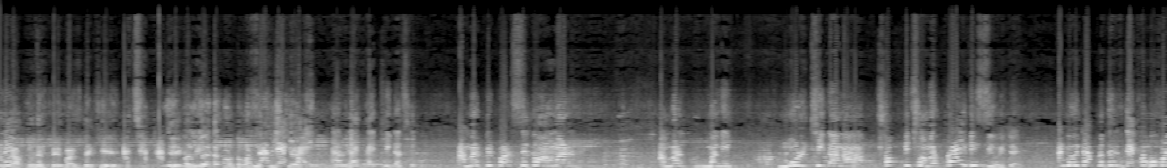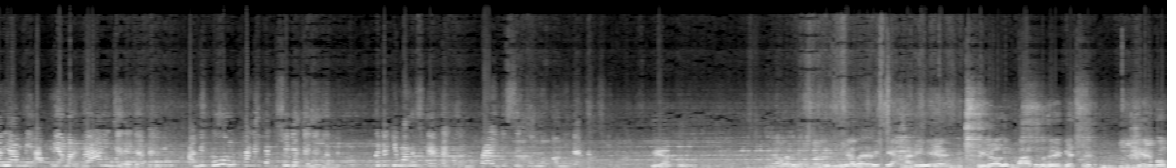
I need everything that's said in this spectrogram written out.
অনেক আপনাদের পেপার দেখিয়ে? আচ্ছা আমি বলি দেখাই হ্যাঁ দেখাই ঠিক আছে। আমার পেপারসে তো আমার আমার মানে মূল ঠিকানা সবকিছু আমার প্রাইভেসি ওইটাই। আমি ওইটা আপনাদের দেখাবো মানে আমি আপনি আমার গ্রাম জেনে যাবেন। আমি কোনখানে থাকি সেটা জেনে যাবেন। ওইটা কি মানুষ দেখাচ্ছে? প্রাইভেসির জন্য আমি দেখাচ্ছি। হারিয়ে হিরো পাগল হয়ে গেছে? এরকম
